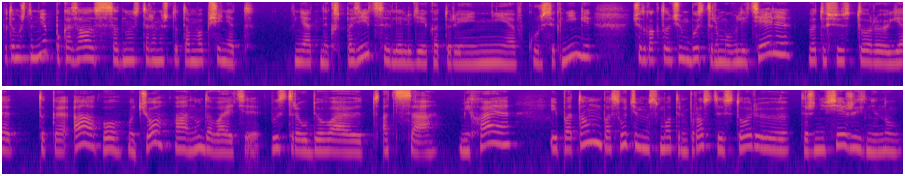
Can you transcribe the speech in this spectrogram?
Потому что мне показалось, с одной стороны, что там вообще нет внятной экспозиции для людей, которые не в курсе книги. Что-то как-то очень быстро мы влетели в эту всю историю. Я такая, а, о, ну чё? А, ну давайте. Быстро убивают отца Михая, и потом, по сути, мы смотрим просто историю, даже не всей жизни, но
